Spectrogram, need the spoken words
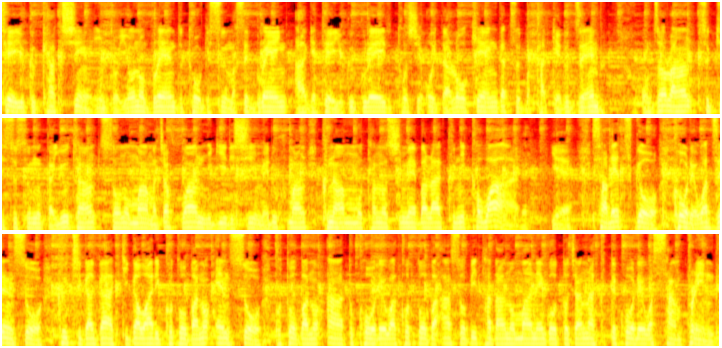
てゆく確信イント世のブレンド峠すませブレイン上げてゆく。グレード年老いた老犬が唾かける。全部。オンザラン突き進むか U ターンそのままじゃ不安握りしめる不満。苦難も楽しめば楽に変わる。Yeah さあレッツゴーこれは前奏。口が楽器代わり言葉の演奏。言葉のアート。これは言葉遊び。ただの真似事じゃなくてこれはサンプリング。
